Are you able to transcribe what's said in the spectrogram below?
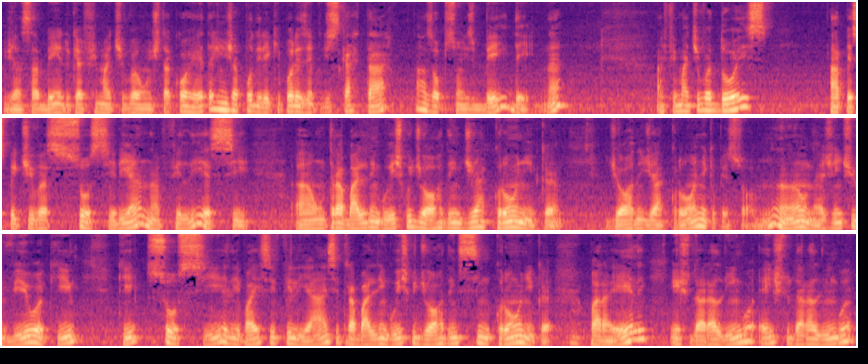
Já sabendo que a afirmativa 1 está correta, a gente já poderia aqui, por exemplo, descartar as opções B e D, né? Afirmativa 2, a perspectiva sociriana filia-se a um trabalho linguístico de ordem diacrônica. De ordem diacrônica, pessoal? Não, né? A gente viu aqui que Soci ele vai se filiar a esse trabalho linguístico de ordem sincrônica. Para ele, estudar a língua é estudar a língua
